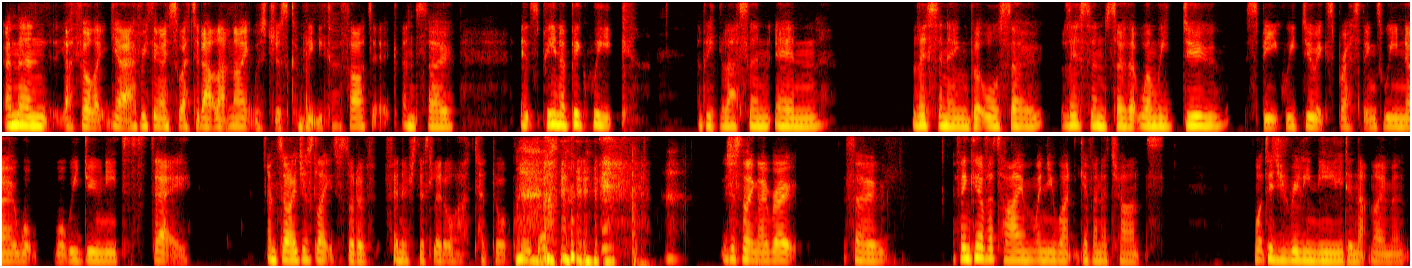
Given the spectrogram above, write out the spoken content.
and then I felt like, yeah, everything I sweated out that night was just completely cathartic. And so it's been a big week, a big lesson in listening, but also listen so that when we do speak, we do express things, we know what, what we do need to say. And so I just like to sort of finish this little TED talk with uh, just something I wrote. So thinking of a time when you weren't given a chance, what did you really need in that moment?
